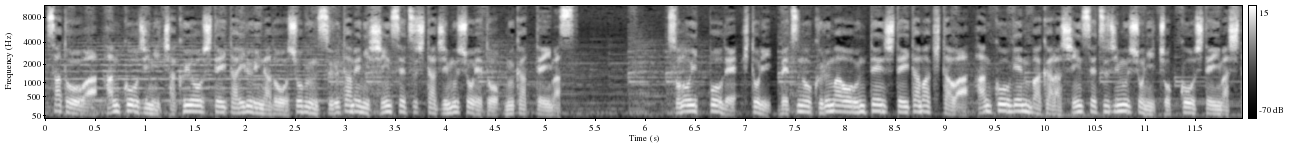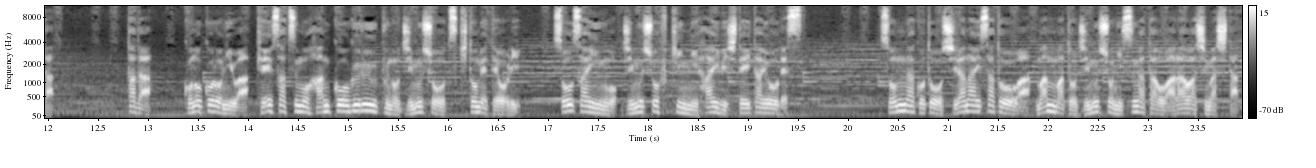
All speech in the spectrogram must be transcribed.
佐藤は犯行時に着用していた衣類などを処分するために新設した事務所へと向かっています。その一方で一人別の車を運転していた牧田は犯行現場から新設事務所に直行していました。ただ、この頃には警察も犯行グループの事務所を突き止めており、捜査員を事務所付近に配備していたようです。そんなことを知らない佐藤はまんまと事務所に姿を現しました。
